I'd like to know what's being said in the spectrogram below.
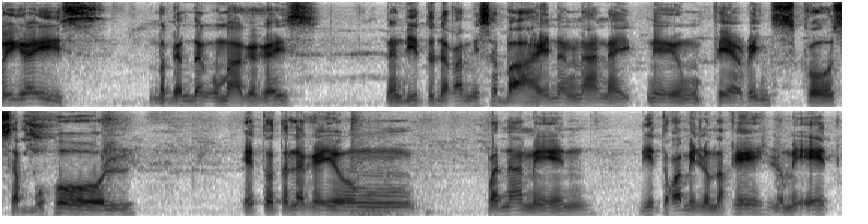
Okay guys, magandang umaga guys. Nandito na kami sa bahay ng nanay, na yung parents ko sa Bohol. Ito talaga yung pa namin. Dito kami lumaki, lumiit.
